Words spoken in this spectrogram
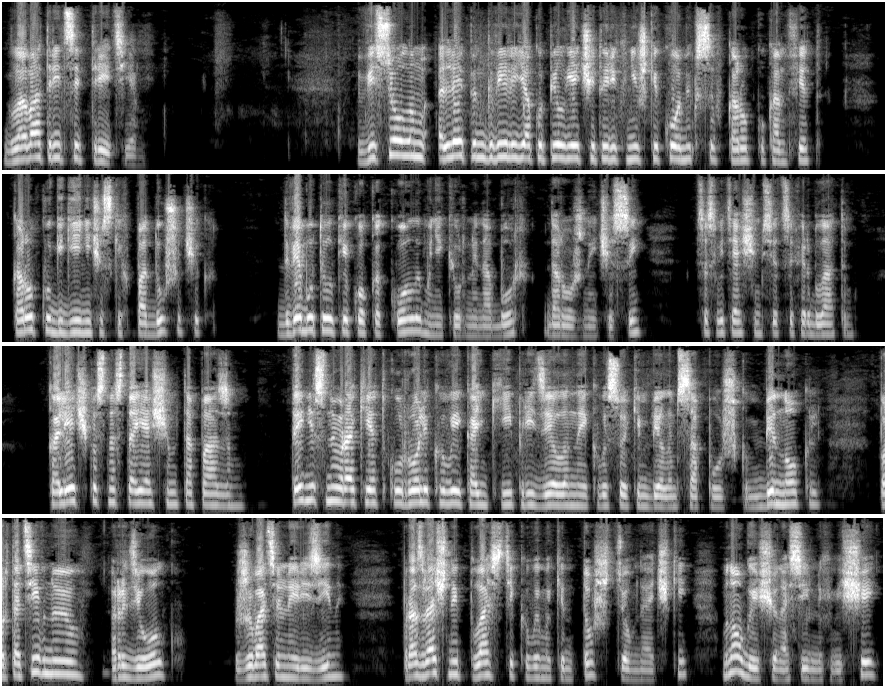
Глава тридцать третья. В веселом Леппингвилле я купил ей четыре книжки комиксов, коробку конфет, коробку гигиенических подушечек, две бутылки Кока-Колы, маникюрный набор, дорожные часы со светящимся циферблатом, колечко с настоящим топазом, теннисную ракетку, роликовые коньки, приделанные к высоким белым сапожкам, бинокль, портативную радиолку, жевательные резины, прозрачный пластиковый макинтош, темные очки, много еще насильных вещей,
